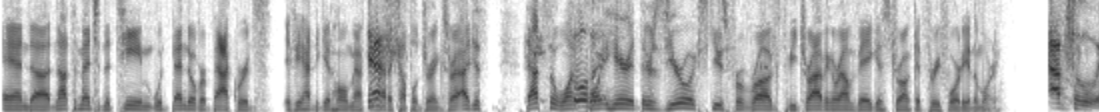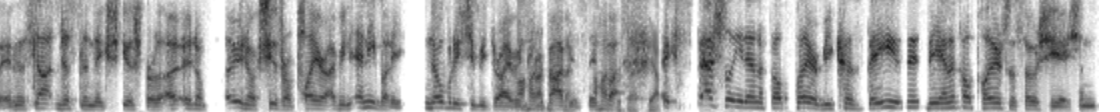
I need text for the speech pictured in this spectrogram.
And uh, not to mention, the team would bend over backwards if you had to get home after yes. you had a couple drinks, right? I just that's the one well, point here. There's zero excuse for Ruggs to be driving around Vegas drunk at 3:40 in the morning. Absolutely, and it's not just an excuse for uh, you know you know excuse for a player. I mean anybody, nobody should be driving drunk, obviously, but yeah. especially an NFL player because they the NFL Players Association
